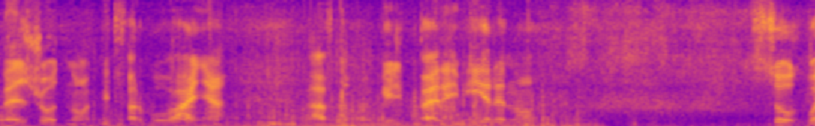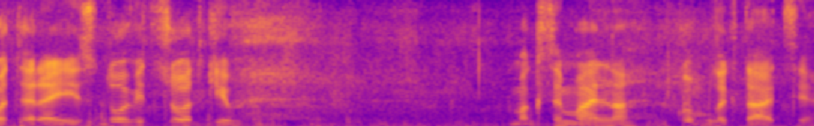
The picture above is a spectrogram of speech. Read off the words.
без жодного підфарбування. Автомобіль перевірено, сок батареї 100%, максимальна комплектація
